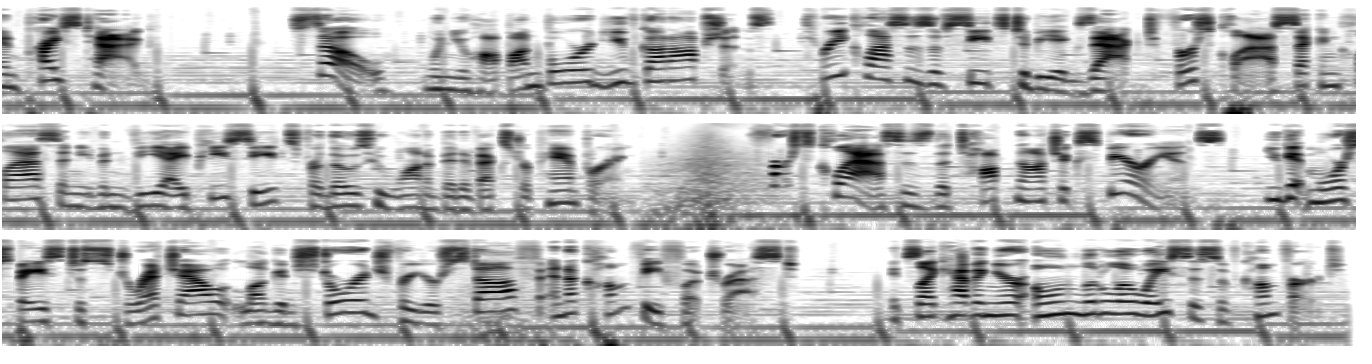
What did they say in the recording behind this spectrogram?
And price tag. So, when you hop on board, you've got options. Three classes of seats to be exact first class, second class, and even VIP seats for those who want a bit of extra pampering. First class is the top notch experience. You get more space to stretch out, luggage storage for your stuff, and a comfy footrest. It's like having your own little oasis of comfort.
